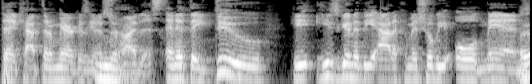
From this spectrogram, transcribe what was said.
that Captain America is going to No. survive this. And if they do, he he's going to be out of commission. He'll be old man. Uh,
